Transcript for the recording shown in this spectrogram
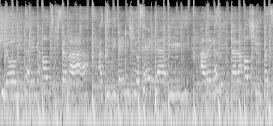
昨日みたいなお月様。あくびで虹の世界。雨が降ったらお出発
